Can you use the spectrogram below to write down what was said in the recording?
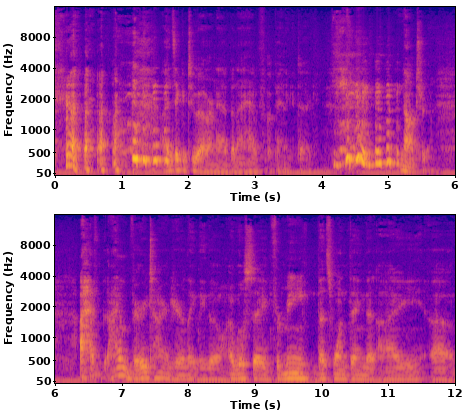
I take a two hour nap and I have a panic attack. Not true. I have I am very tired here lately though. I will say for me that's one thing that I um,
